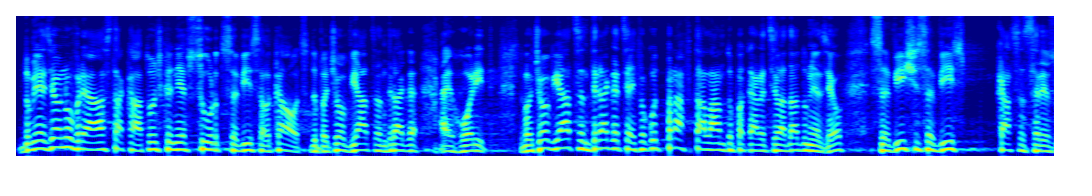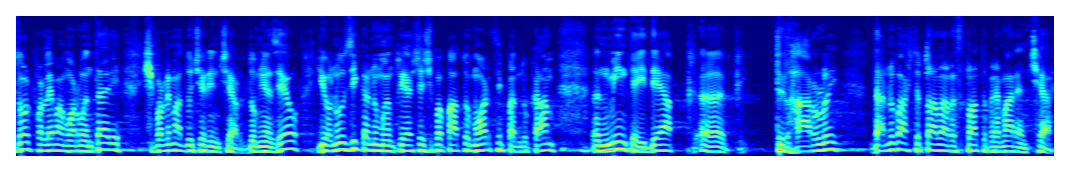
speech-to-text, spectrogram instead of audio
Dumnezeu nu vrea asta ca atunci când ești surd să vii să-L cauți, după ce o viață întreagă ai horit, după ce o viață întreagă ți-ai făcut praf talentul pe care ți l-a dat Dumnezeu, să vii și să vii ca să se rezolvi problema mormântării și problema ducerii în cer. Dumnezeu, eu nu zic că nu mântuiește și pe patul morții, pentru că am în minte ideea uh, tâlharului, dar nu va aștepta la răsplată prea mare în cer.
